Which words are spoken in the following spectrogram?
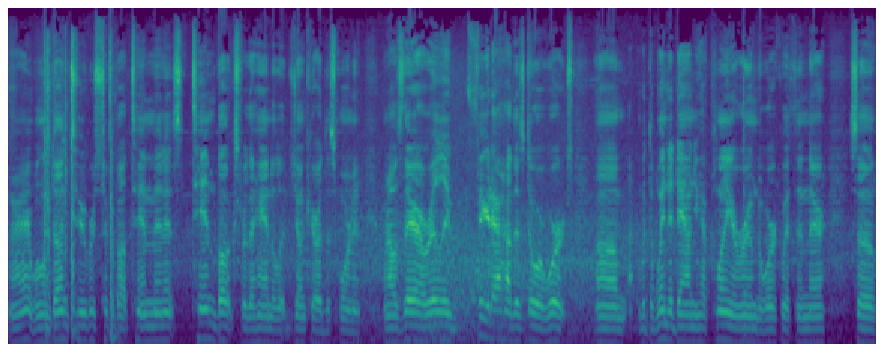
Alright, well I'm done tubers. Took about 10 minutes. 10 bucks for the handle at the junkyard this morning. When I was there, I really figured out how this door works. Um, with the window down, you have plenty of room to work with in there. So,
